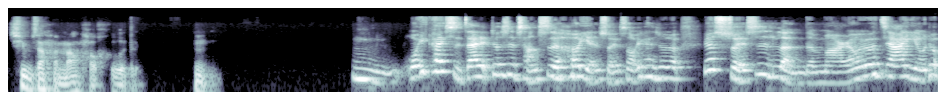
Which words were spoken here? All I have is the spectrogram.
基本上还蛮好喝的，嗯嗯，我一开始在就是尝试喝盐水的时候，一开始就是因为水是冷的嘛，然后又加盐，我就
